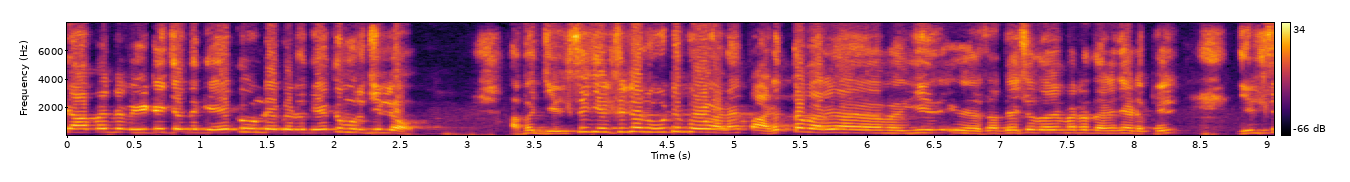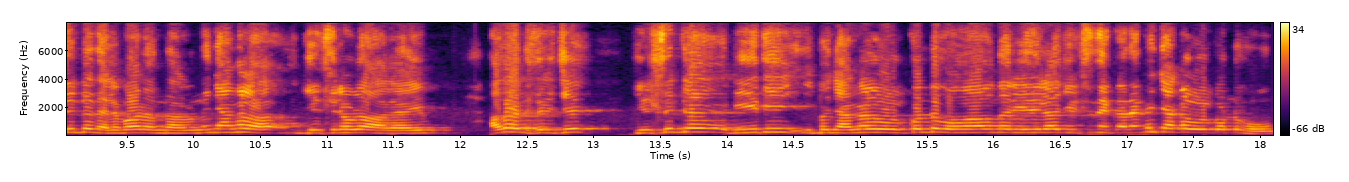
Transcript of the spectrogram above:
കാപ്പന്റെ വീട്ടിൽ ചെന്ന് കേക്ക് കൊണ്ടുപോയി കേക്ക് മുറിച്ചില്ലോ. അപ്പൊ ജിൽസ് ജിൽസിന്റെ റൂട്ടിൽ പോവാണ്. അടുത്ത ഈ തദ്ദേശ സ്വയംഭരണ തെരഞ്ഞെടുപ്പിൽ ജിൽസിന്റെ നിലപാട് എന്താണെന്ന് ഞങ്ങൾ ജിൽസിനോട് ആരായും അതനുസരിച്ച് ജിൽസിന്റെ രീതി ഇപ്പൊ ഞങ്ങൾ ഉൾക്കൊണ്ട് പോകാവുന്ന രീതിയിലാണ് ജിൽസ് നിൽക്കുന്നതെങ്കിൽ ഞങ്ങൾ ഉൾക്കൊണ്ട് പോകും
